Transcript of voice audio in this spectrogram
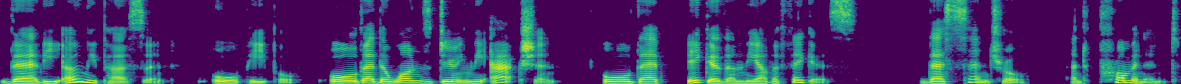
They're the only person, or people, or they're the ones doing the action, or they're bigger than the other figures. They're central and prominent.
